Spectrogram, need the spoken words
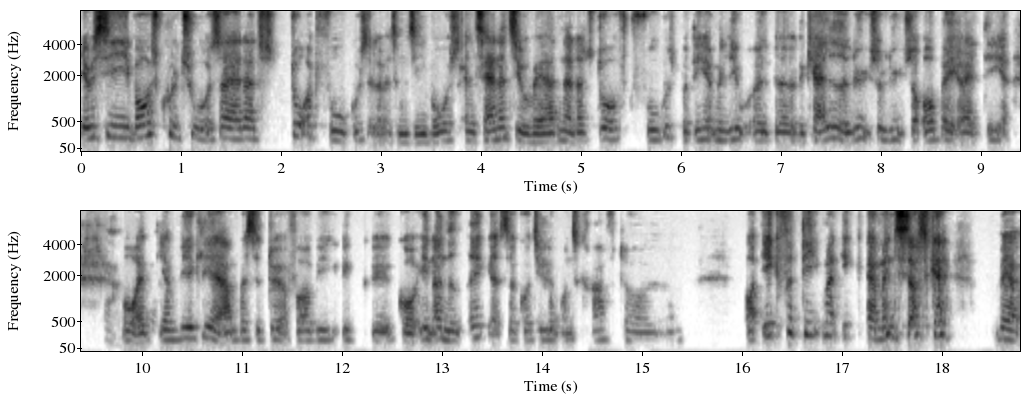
jeg vil sige, i vores kultur, så er der et stort fokus, eller hvad skal man sige, i vores alternative verden, er der et stort fokus på det her med liv, og eller kærlighed og lys og lys og opad og alt det her, Ja. hvor at jeg virkelig er ambassadør for, at vi øh, går ind og ned, ikke? altså går til jordens kraft, og, og ikke fordi man, ikke, at man så skal være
